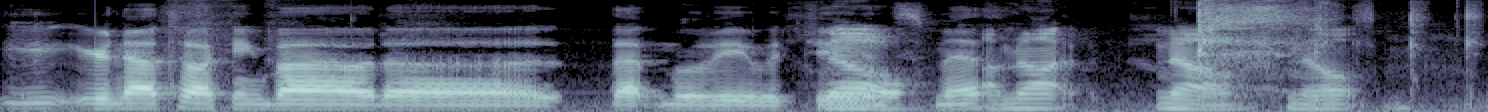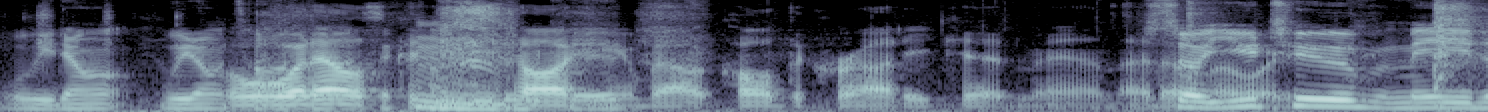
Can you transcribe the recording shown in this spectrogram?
You- You're not talking about uh, that movie with Jaden no, Smith? I'm not. No, no, we don't. We don't. Well, talk what about else the could you be talking Kid. about called The Karate Kid, man? I don't So know what- YouTube made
